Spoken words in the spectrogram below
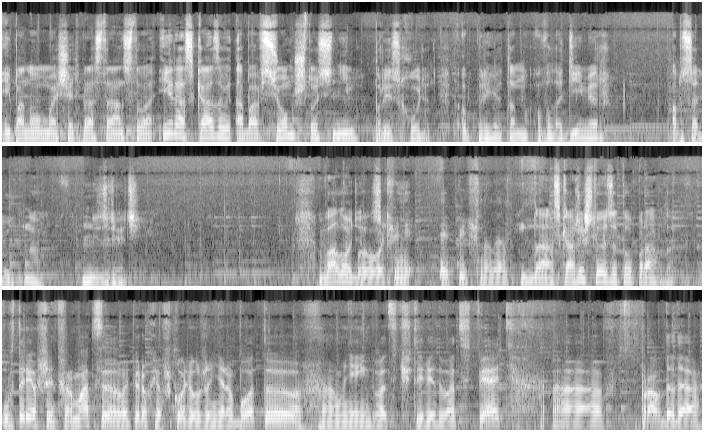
и по-новому ощущать пространство, и рассказывает обо всем, что с ним происходит. При этом Владимир абсолютно незрячий. Володя, Было ск- очень эпично, да. да, скажи, что из этого правда. Устаревшая информация. Во-первых, я в школе уже не работаю. а Мне не 24-25. А, Правда, да,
